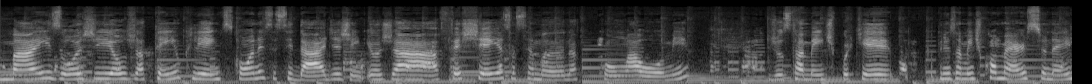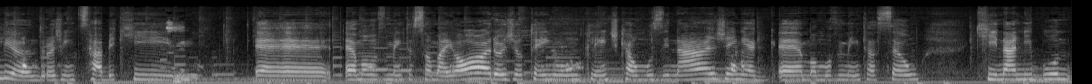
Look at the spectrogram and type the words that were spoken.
mas hoje eu já tenho clientes com a necessidade. Eu já fechei essa semana com a OMI, justamente porque, principalmente comércio, né, Eliandro? A gente sabe que é, é, uma movimentação maior. Hoje eu tenho um cliente que é uma usinagem, é, é uma movimentação que na Nibo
